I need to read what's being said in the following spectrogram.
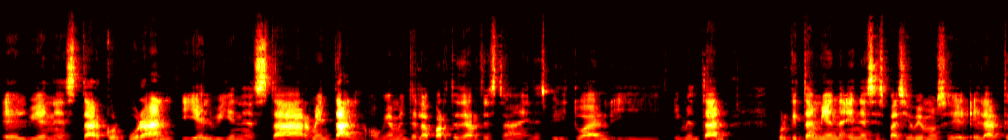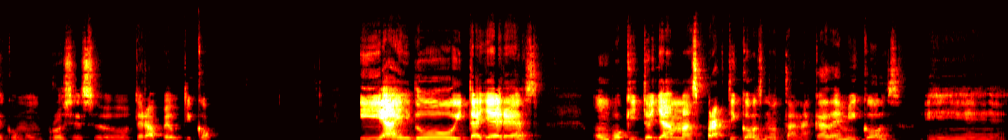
el bienestar corporal y el bienestar mental. Obviamente la parte de arte está en espiritual y, mental, porque también en ese espacio vemos el, arte como un proceso terapéutico. Y hay doy talleres un poquito ya más prácticos, no tan académicos. Eh,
